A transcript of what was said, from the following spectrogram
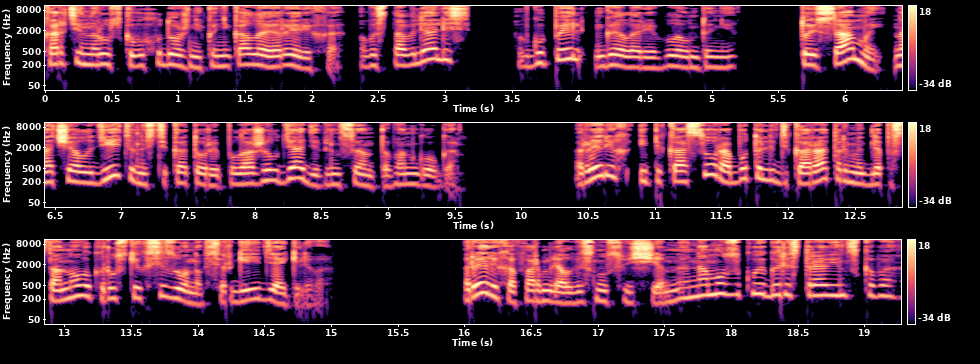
картины русского художника Николая Рериха выставлялись в Гупель Гэллери в Лондоне, той самой, начало деятельности которой положил дядя Винсента Ван Гога. Рерих и Пикассо работали декораторами для постановок русских сезонов Сергея Дягилева. Рерих оформлял «Весну священную» на музыку Игоря Стравинского,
